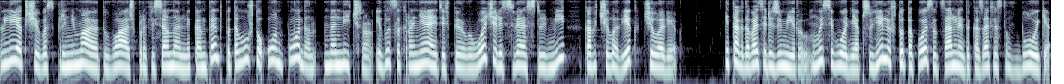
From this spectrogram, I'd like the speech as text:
легче воспринимают ваш профессиональный контент, потому что он подан на личном, и вы сохраняете в первую очередь связь с людьми как человек-человек. Итак, давайте резюмируем. Мы сегодня обсудили, что такое социальные доказательства в блоге.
